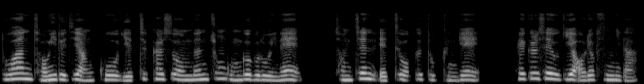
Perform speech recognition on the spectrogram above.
또한 정의되지 않고 예측할 수 없는 총 공급으로 인해 전체 네트워크 토큰계 획을 세우기 어렵습니다.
